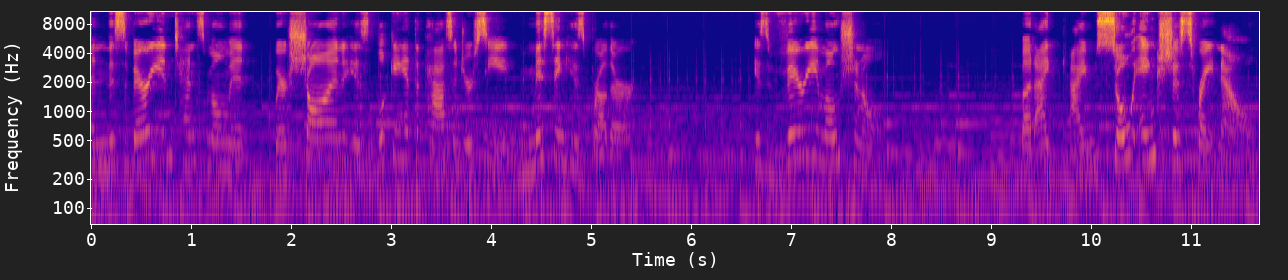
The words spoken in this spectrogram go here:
And this very intense moment where Sean is looking at the passenger seat, missing his brother, is very emotional. But I, I'm so anxious right now.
